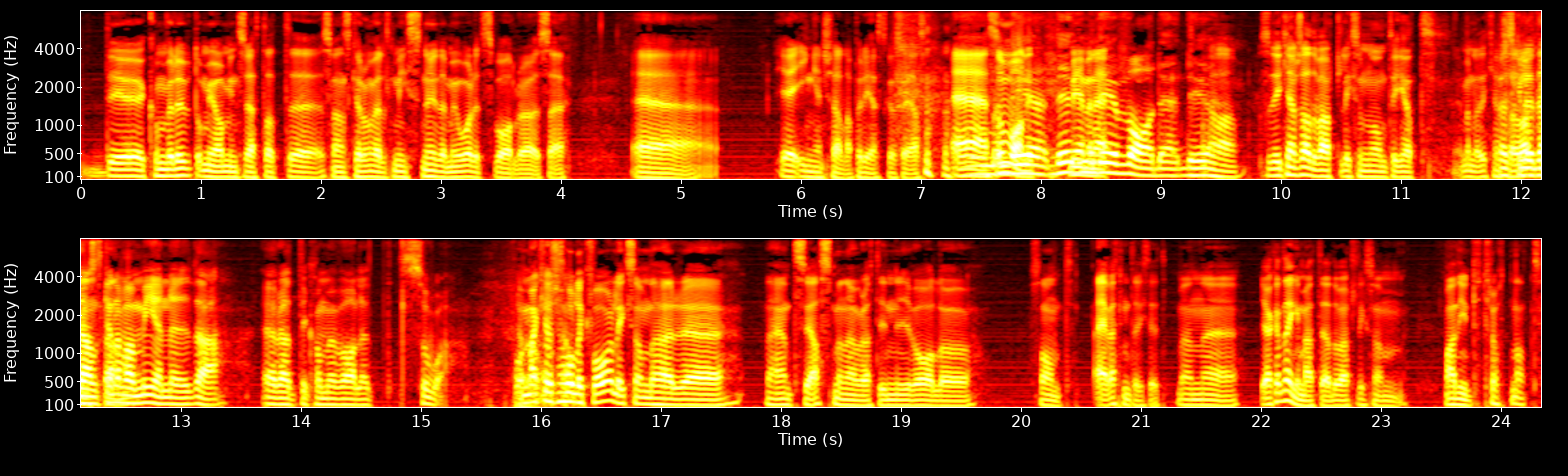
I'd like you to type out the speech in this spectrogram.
det kom väl ut om jag minns rätt att eh, svenskar var väldigt missnöjda med årets valrörelse. Eh, jag är ingen källa på det ska sägas. Eh, men som det, vanligt. det, Men men menar- det var det. det Ja, så det kanske hade varit liksom någonting att, jag menar det kanske Men skulle varit danskarna nästan- vara mer nöjda över att det kommer valet så? Ja, man kanske håller kvar liksom det här, eh, den här entusiasmen över att det är nyval och sånt. Nej, jag vet inte riktigt, men eh, jag kan tänka mig att det hade varit liksom, man hade ju inte tröttnat.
